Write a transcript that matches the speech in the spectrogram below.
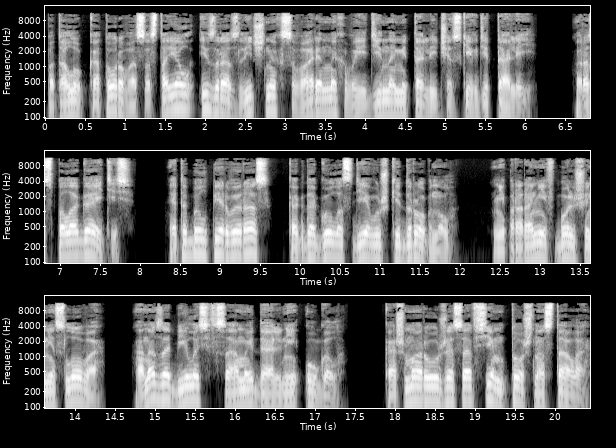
потолок которого состоял из различных сваренных воедино металлических деталей. «Располагайтесь». Это был первый раз, когда голос девушки дрогнул. Не проронив больше ни слова, она забилась в самый дальний угол. Кошмару уже совсем тошно стало,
